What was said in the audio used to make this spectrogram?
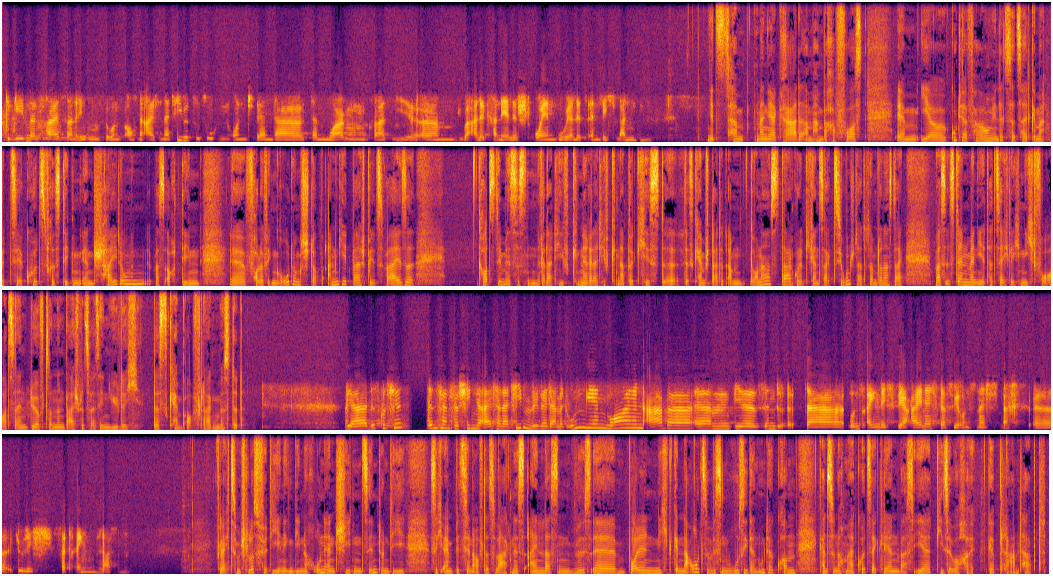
gegebenenfalls dann eben für uns auch eine Alternative zu suchen und werden da dann morgen quasi ähm, über alle Kanäle streuen, wo wir letztendlich landen. Jetzt hat man ja gerade am Hambacher Forst ähm, eher gute Erfahrungen in letzter Zeit gemacht mit sehr kurzfristigen Entscheidungen, was auch den äh, vorläufigen Rodungsstopp angeht beispielsweise. Trotzdem ist es ein relativ, eine relativ knappe Kiste. Das Camp startet am Donnerstag oder die ganze Aktion startet am Donnerstag. Was ist denn, wenn ihr tatsächlich nicht vor Ort sein dürft, sondern beispielsweise in Jülich das Camp aufschlagen müsstet? Wir diskutieren intern verschiedene Alternativen, wie wir damit umgehen wollen, aber ähm, wir sind da uns eigentlich sehr einig, dass wir uns nicht nach äh, Jülich verdrängen lassen. Vielleicht zum Schluss für diejenigen, die noch unentschieden sind und die sich ein bisschen auf das Wagnis einlassen äh, wollen, nicht genau zu wissen, wo sie dann unterkommen. Kannst du noch mal kurz erklären, was ihr diese Woche geplant habt?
